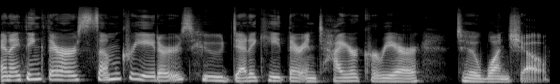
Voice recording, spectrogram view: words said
And I think there are some creators who dedicate their entire career to one show.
